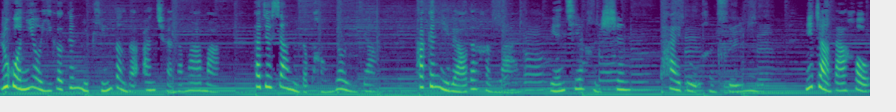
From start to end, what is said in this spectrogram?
如果你有一个跟你平等的安全的妈妈，她就像你的朋友一样，她跟你聊得很来，连接很深，态度很随意。你长大后，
